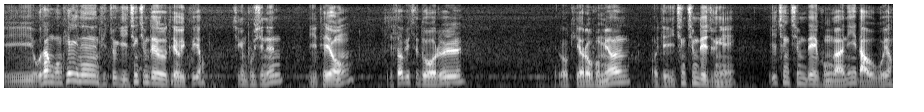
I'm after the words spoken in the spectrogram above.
이 530K는 뒤쪽이 2층 침대로 되어 있고요. 지금 보시는 이 대형 서비스 도어를 이렇게 열어보면 이제 2층 침대 중에 1층 침대 공간이 나오고요.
